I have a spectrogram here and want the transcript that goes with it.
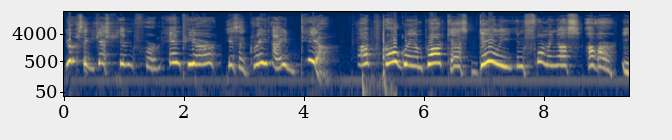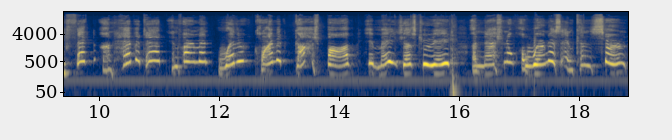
Your suggestion for NPR is a great idea. A program broadcast daily informing us of our effect on habitat, environment, weather, climate. Gosh, Bob, it may just create a national awareness and concern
